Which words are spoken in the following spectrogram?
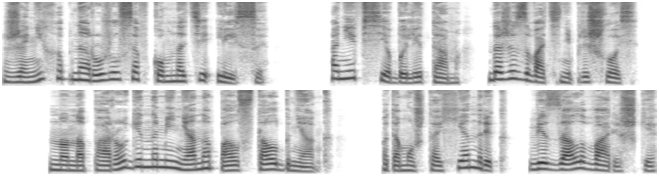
Жених обнаружился в комнате Ильсы. Они все были там, даже звать не пришлось. Но на пороге на меня напал столбняк, потому что Хенрик вязал варежки.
